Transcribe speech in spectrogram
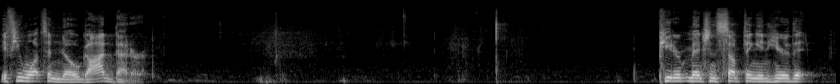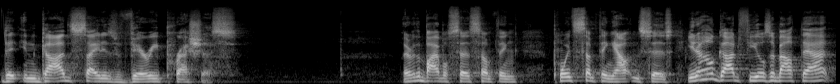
if you want to know God better. Peter mentions something in here that, that in God's sight is very precious. Whenever the Bible says something, points something out and says, you know how God feels about that?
